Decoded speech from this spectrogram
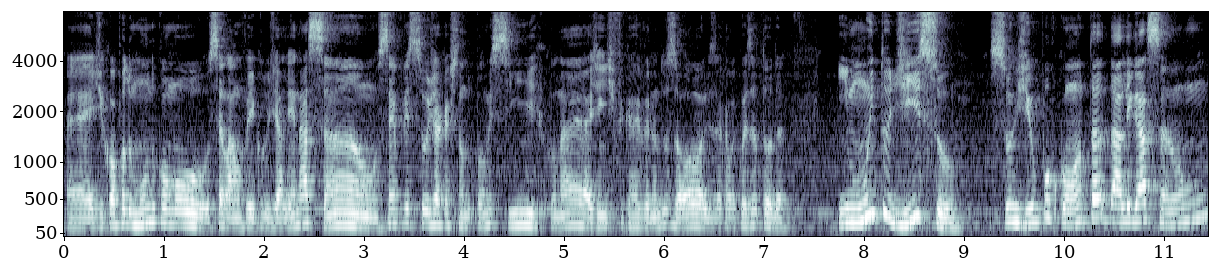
é, de Copa do Mundo como, sei lá, um veículo de alienação, sempre surge a questão do pão e circo, né? A gente fica revirando os olhos, aquela coisa toda. E muito disso surgiu por conta da ligação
